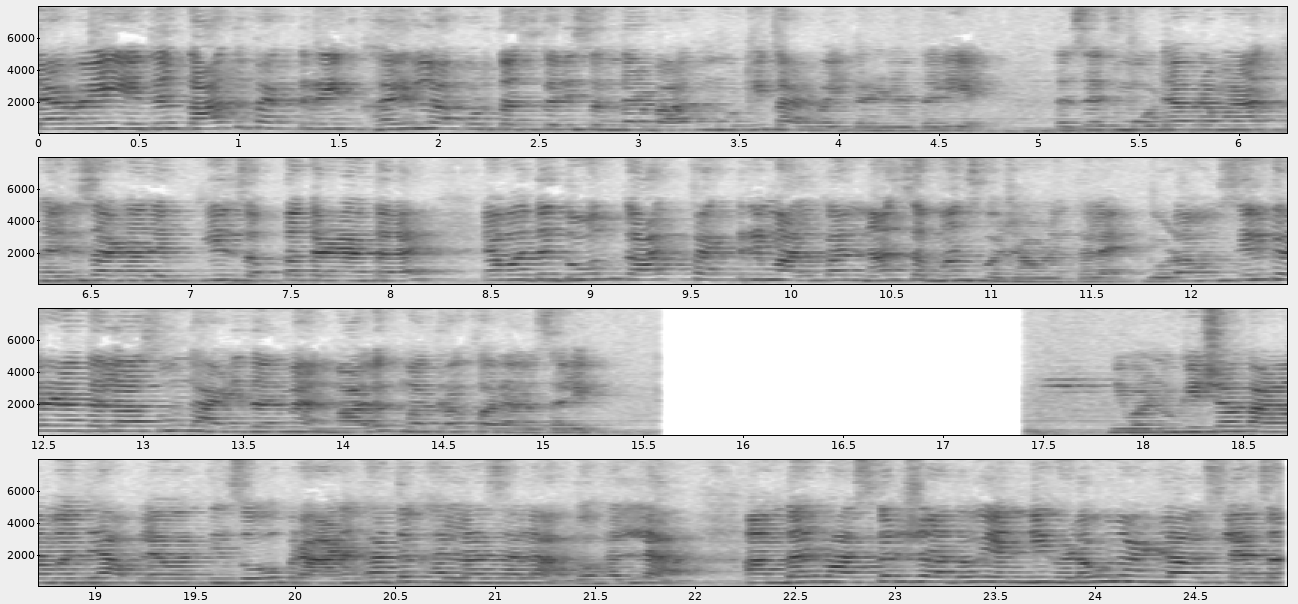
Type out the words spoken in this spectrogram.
त्यावेळी येथील कात फॅक्टरीत खैर लाकूड तस्करी संदर्भात मोठी कारवाई करण्यात आली आहे. तसेच मोठ्या प्रमाणात खैर साठा देखील जप्त करण्यात आलाय. यामध्ये दोन कात फॅक्टरी मालकांना समन्स बजावण्यात आलाय. गोडाऊन सील करण्यात आला असून धाडी दरम्यान मालक मात्र फरार झाले. निवडणुकीच्या काळामध्ये आपल्यावरती जो प्राणघातक हल्ला झाला तो हल्ला आमदार भास्कर जाधव यांनी घडवून आणला असल्याचा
